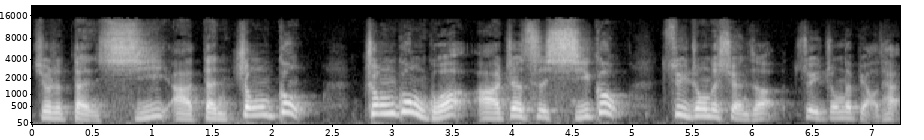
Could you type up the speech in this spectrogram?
就是等习啊，等中共中共国啊这次习共最终的选择、最终的表态。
